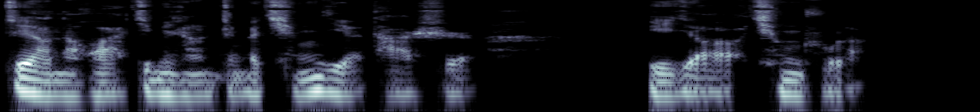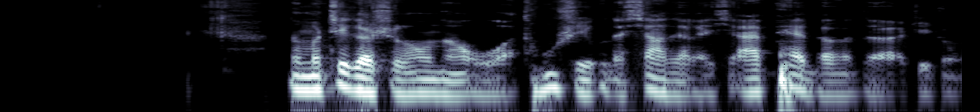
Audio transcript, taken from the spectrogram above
这样的话，基本上整个情节它是。比较清楚了。那么这个时候呢，我同时又给他下载了一些 iPad 的这种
